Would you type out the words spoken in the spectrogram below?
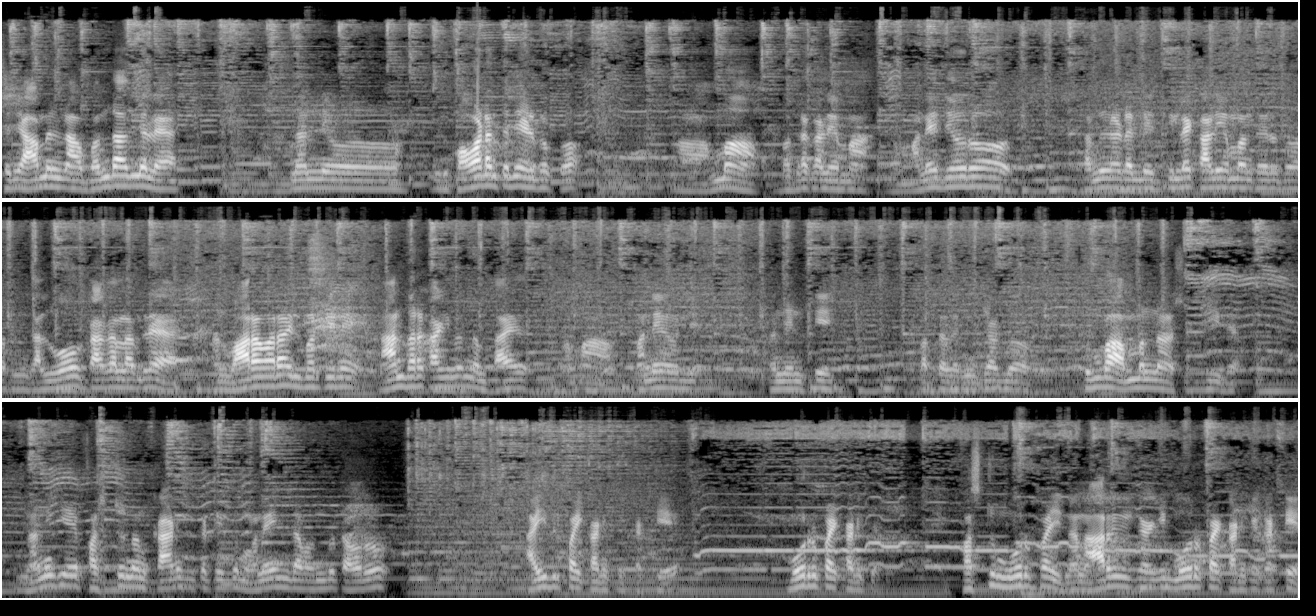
ಸರಿ, ಆಮೇಲೆ ನಾವು ಬಂದಾದಮೇಲೆ ನಾನು ಇದು ಪವಾಡ ಅಂತಲೇ ಹೇಳಬೇಕು. ಅಮ್ಮ, ಭದ್ರಕಾಳಿ ಅಮ್ಮ, ನಮ್ಮ ಮನೆ ದೇವರು ತಮಿಳ್ನಾಡಲ್ಲಿ ತಿಲ್ಲೆ ಕಾಳಿಯಮ್ಮ ಅಂತ ಇರೋದು ನಿಮ್ಗೆ ಅಲ್ಲಿ ಹೋಗೋಕ್ಕಾಗಲ್ಲ ಅಂದರೆ ನಾನು ವಾರ ವಾರ ಇಲ್ಲಿ ಬರ್ತೀನಿ. ನಾನು ಬರೋಕ್ಕಾಗಿಲ್ಲ ನಮ್ಮ ತಾಯಿ, ನಮ್ಮ ಮನೆಯಲ್ಲಿ ನನ್ನ ಹೆಂಡತಿ ಬರ್ತದೆ ನಿಜವಾಗ್ಲೂ ತುಂಬ ಅಮ್ಮನ ಶಕ್ತಿ ಇದೆ. ನನಗೆ ಫಸ್ಟು ನಾನು ಕಾಣಿಕೆ ಕಟ್ಟಿದ್ದು ಮನೆಯಿಂದ ಬಂದ್ಬಿಟ್ಟು ಅವರು ಐದು ರೂಪಾಯಿ ಕಾಣಿಕೆ ಕಟ್ಟಿ, ಮೂರು ರೂಪಾಯಿ ಕಾಣಿಕೆ. ಫಸ್ಟು ಮೂರು ರೂಪಾಯಿ, ನಾನು ಆರೋಗ್ಯಕ್ಕಾಗಿ ಮೂರು ರೂಪಾಯಿ ಕಾಣಿಕೆ ಕಟ್ಟಿ.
